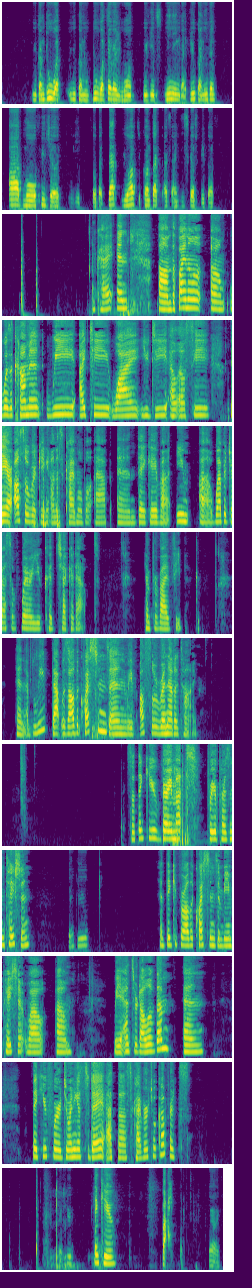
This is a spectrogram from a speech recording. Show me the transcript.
You can do what you can do whatever you want with it, meaning that you can even add more features to it. So, but that you have to contact us and discuss with us. Okay, and um, the final um, was a comment. We, ITYUD LLC, they are also working on a Sakai mobile app, and they gave a, e a web address of where you could check it out and provide feedback. And I believe that was all the questions, and we've also run out of time. So thank you very much for your presentation. Thank you. And thank you for all the questions and being patient while um, we answered all of them. And thank you for joining us today at the Sakai Virtual Conference. Thank you. Thank you. Bye. Bye.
